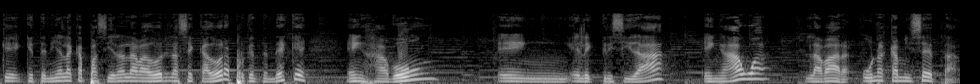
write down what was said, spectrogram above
que, tenía la capacidad de la lavadora y la secadora, porque entendés que en jabón, en electricidad, en agua, lavar una camiseta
